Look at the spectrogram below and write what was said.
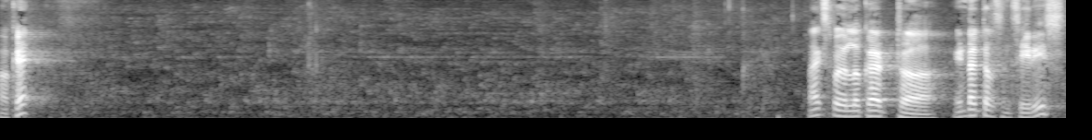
Okay. Next, we will look at uh, inductors in series.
